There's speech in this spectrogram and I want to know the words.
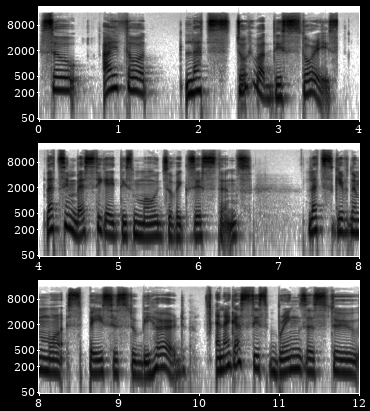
So I thought, let's talk about these stories. Let's investigate these modes of existence. Let's give them more spaces to be heard. And I guess this brings us to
